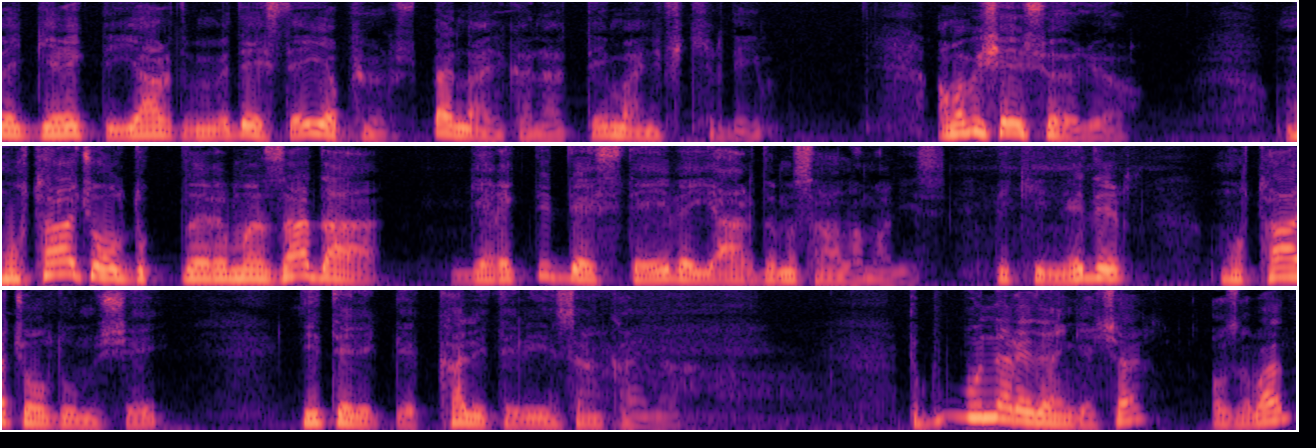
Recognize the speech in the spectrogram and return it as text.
ve gerekli yardım ve desteği yapıyoruz. Ben de aynı kanaatteyim, aynı fikirdeyim. Ama bir şey söylüyor. Muhtaç olduklarımıza da gerekli desteği ve yardımı sağlamalıyız. Peki nedir? Muhtaç olduğumuz şey nitelikli, kaliteli insan kaynağı. E bu, bu nereden geçer? O zaman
